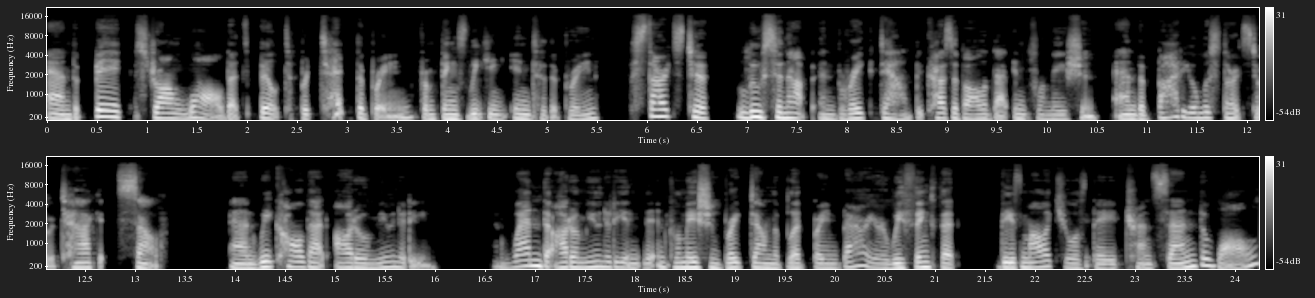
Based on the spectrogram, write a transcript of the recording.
and the big strong wall that's built to protect the brain from things leaking into the brain starts to loosen up and break down because of all of that inflammation. And the body almost starts to attack itself. And we call that autoimmunity. And when the autoimmunity and the inflammation break down the blood brain barrier, we think that these molecules, they transcend the wall,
